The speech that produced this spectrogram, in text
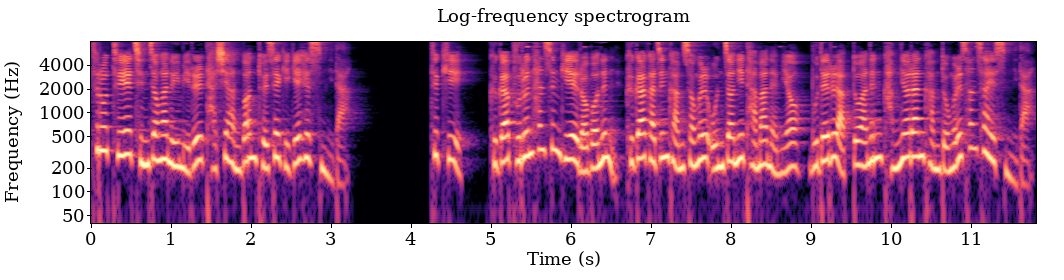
트로트의 진정한 의미를 다시 한번 되새기게 했습니다. 특히 그가 부른 한승기의 러버는 그가 가진 감성을 온전히 담아내며 무대를 압도하는 강렬한 감동을 선사했습니다.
